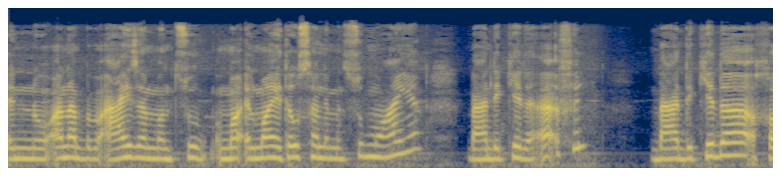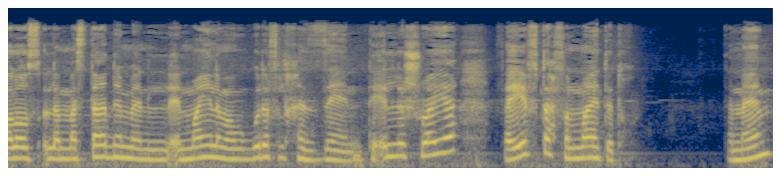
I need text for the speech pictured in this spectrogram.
انه أنا ببقى عايزة المنسوب الم- المية توصل لمنسوب معين بعد كده اقفل بعد كده خلاص لما استخدم ال- المية اللي موجودة في الخزان تقل شوية فيفتح فالمية تدخل. تمام؟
